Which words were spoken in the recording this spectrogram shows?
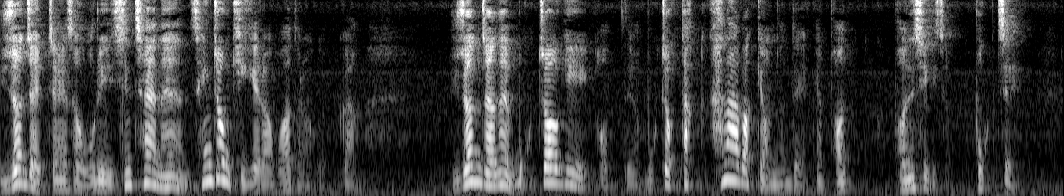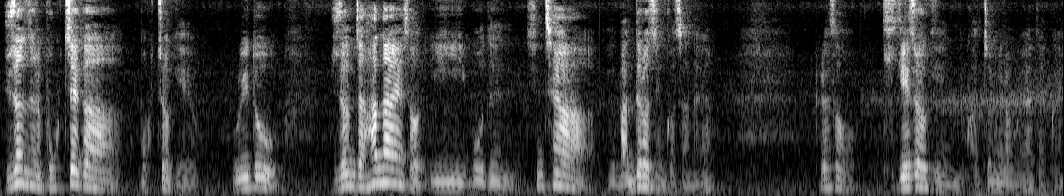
유전자 입장에서 우리 신체는 생존 기계라고 하더라고요. 그러니까 유전자는 목적이 없대요. 목적 딱 하나밖에 없는데 그냥 번, 번식이죠. 복제. 유전자는 복제가 목적이에요. 우리도 유전자 하나에서 이 모든 신체가 만들어진 거잖아요. 그래서 기계적인 관점이라고 해야 될까요?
